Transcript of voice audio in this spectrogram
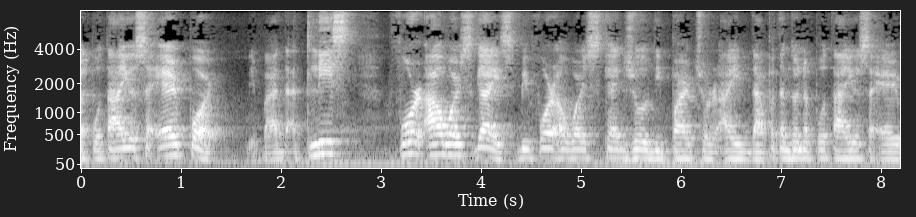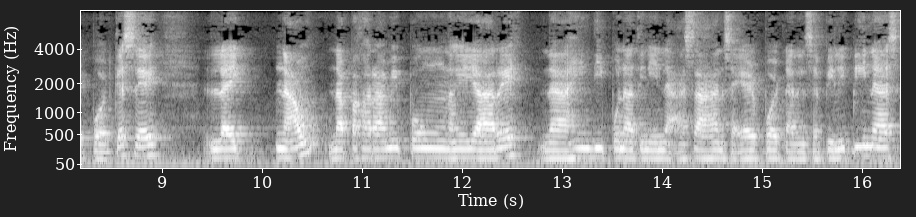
na po tayo sa airport, ba? At least 4 hours guys before our scheduled departure ay dapat nandoon na po tayo sa airport kasi like now, napakarami pong nangyayari na hindi po natin inaasahan sa airport natin sa Pilipinas.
